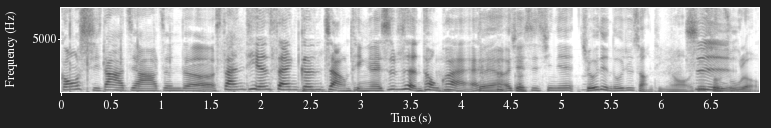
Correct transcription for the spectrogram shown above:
恭喜大家，真的三天三根涨停，哎，是不是很痛快？对啊，而且是今天九点多就涨停哦，就锁住了。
